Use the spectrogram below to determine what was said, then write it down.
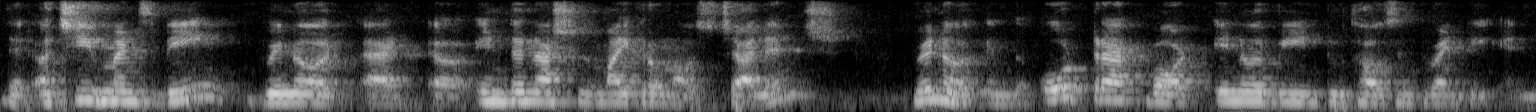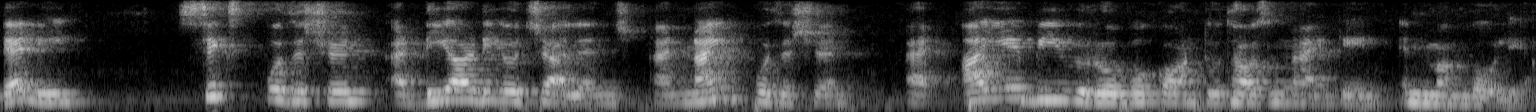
Then achievements being winner at uh, International Micro Mouse Challenge, winner in the O-Track Bot Innerve in 2020 in Delhi, sixth position at DRDO Challenge, and ninth position at IABU Robocon 2019 in Mongolia.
